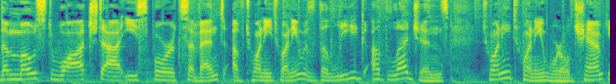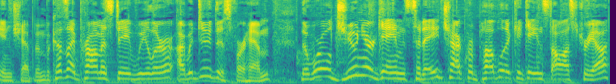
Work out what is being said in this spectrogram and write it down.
The most watched uh, esports event of 2020 was the League of Legends 2020 World Championship. And because I promised Dave Wheeler I would do this for him, the World Junior Games today, Czech Republic against Austria.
